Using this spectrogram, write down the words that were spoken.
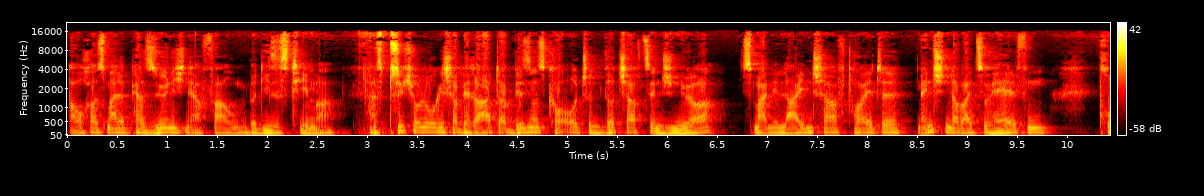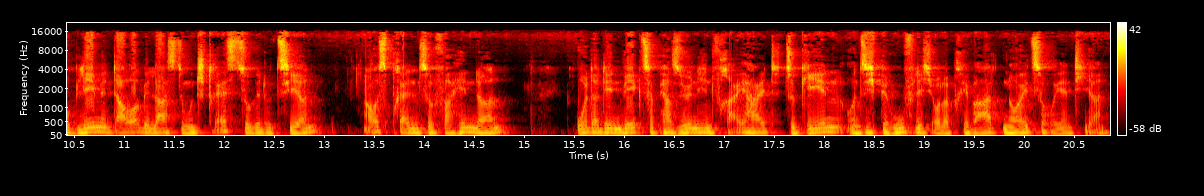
auch aus meiner persönlichen Erfahrung über dieses Thema. Als psychologischer Berater, Business Coach und Wirtschaftsingenieur ist meine Leidenschaft heute, Menschen dabei zu helfen, Probleme, Dauerbelastung und Stress zu reduzieren, Ausbrennen zu verhindern oder den Weg zur persönlichen Freiheit zu gehen und sich beruflich oder privat neu zu orientieren.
